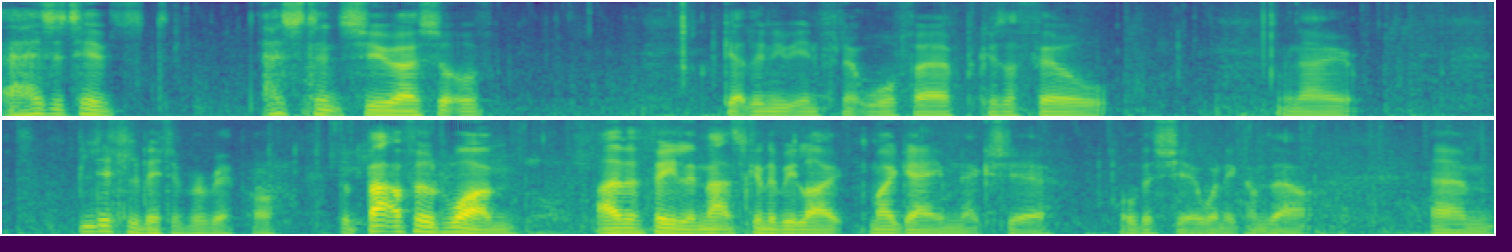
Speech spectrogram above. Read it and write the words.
hesitant hesitant to uh, sort of get the new Infinite Warfare because I feel you know it's a little bit of a rip off. But Battlefield 1, I have a feeling that's going to be like my game next year, or this year when it comes out. Um,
